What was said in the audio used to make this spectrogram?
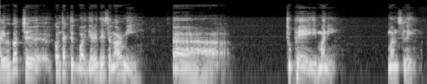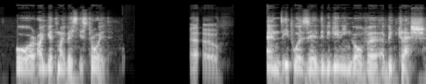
I got uh, contacted by the Red Hessen Army uh, to pay money monthly, or I get my base destroyed. Uh oh. and it was uh, the beginning of uh, a big clash.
